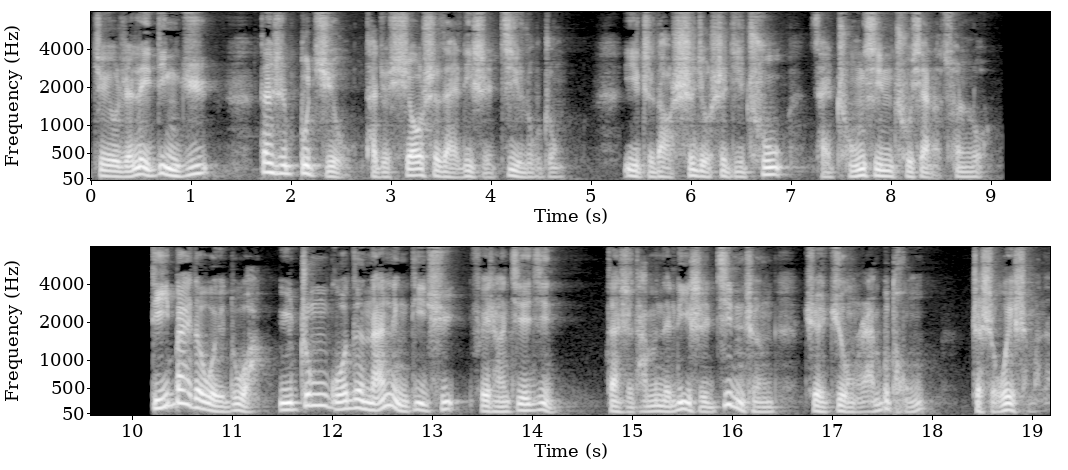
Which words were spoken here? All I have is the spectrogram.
就有人类定居，但是不久它就消失在历史记录中，一直到十九世纪初才重新出现了村落。迪拜的纬度啊，与中国的南岭地区非常接近，但是他们的历史进程却迥然不同，这是为什么呢？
